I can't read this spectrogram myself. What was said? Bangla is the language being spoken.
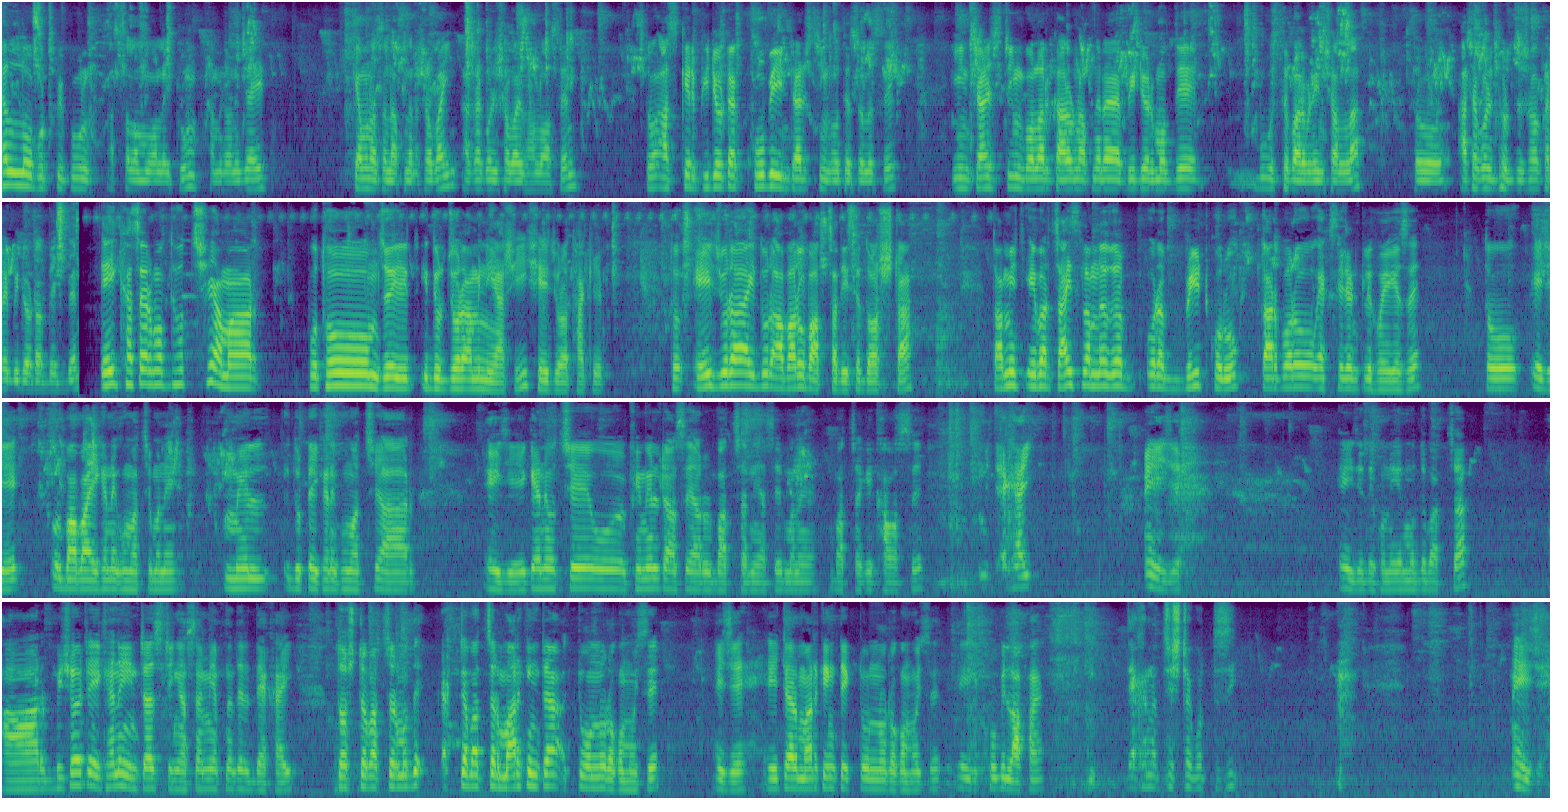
হ্যালো গুড পিপুল আসসালামু আলাইকুম আমি রনি জাহিদ। কেমন আছেন আপনারা সবাই? আশা করি সবাই ভালো আছেন। তো আজকের ভিডিওটা খুবই ইন্টারেস্টিং হতে চলেছে। ইন্টারেস্টিং বলার কারণ আপনারা ভিডিওর মধ্যে বুঝতে পারবেন ইনশাল্লাহ তো আশা করি ধৈর্য সহকারে ভিডিওটা দেখবেন। এই খাঁচার মধ্যে হচ্ছে আমার প্রথম যে ইঁদুর জোড়া আমি নিয়ে আসি, সেই জোড়া থাকে। তো এই জোড়া ইঁদুর আবারও বাচ্চা দিয়েছে দশটা। তো আমি এবার চাইছিলাম না ওরা ব্রিড করুক, তারপরেও অ্যাক্সিডেন্টলি হয়ে গেছে। তো এই যে ওর বাবা এখানে ঘুমাচ্ছে মানে মেল দুটো এখানে ঘুমাচ্ছে আর এই যে এখানে হচ্ছে ও ফিমেলটা আছে আর ওর বাচ্চা নিয়ে আছে মানে বাচ্চাকে খাওয়াচ্ছে। দেখাই। এই যে এই যে দেখুন, এর মধ্যে বাচ্চা। আর বিষয়টা এখানে ইন্টারেস্টিং আছে, আমি আপনাদের দেখাই। দশটা বাচ্চার মধ্যে একটা বাচ্চার মার্কিংটা একটু অন্যরকম হয়েছে। এই যে, এইটার মার্কিংটা একটু অন্যরকম হয়েছে। এই খুবই লাফায়। দেখানোর চেষ্টা করতেছি। এই যে,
